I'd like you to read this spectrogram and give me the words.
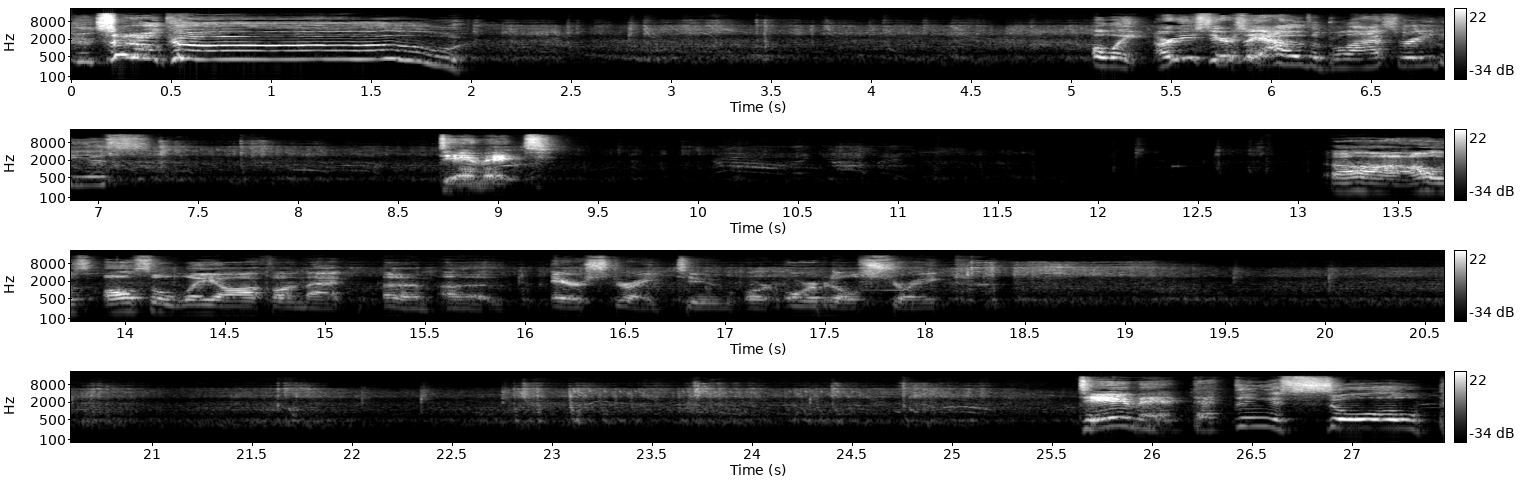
here. Sudoku! Oh wait, are you seriously out of the blast radius? Damn it! Ah, I was also way off on that um, uh, airstrike too, or orbital strike. Damn it! That thing is so OP!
